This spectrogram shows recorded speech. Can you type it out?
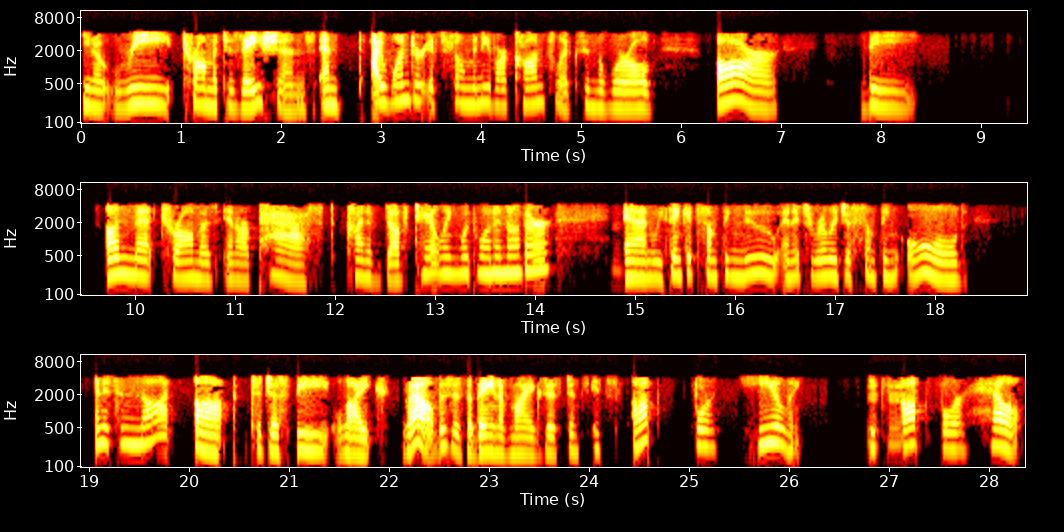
you know, re traumatizations. And I wonder if so many of our conflicts in the world are the unmet traumas in our past kind of dovetailing with one another. Mm-hmm. And we think it's something new, and it's really just something old. And it's not up to just be like, well, this is the bane of my existence. It's up for healing, it's mm-hmm. up for help.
